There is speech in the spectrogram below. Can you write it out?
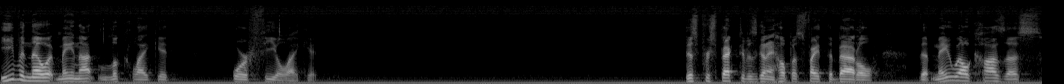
even though it may not look like it or feel like it. This perspective is going to help us fight the battle that may well cause us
